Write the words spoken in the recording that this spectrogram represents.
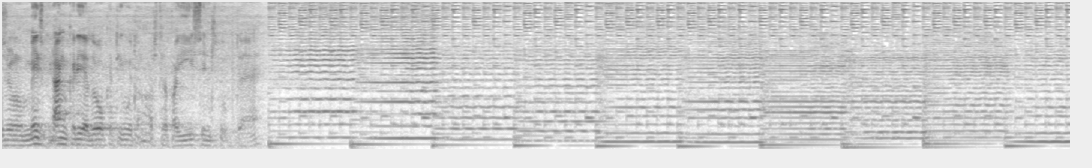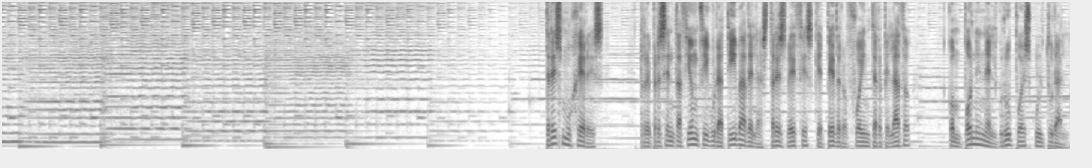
és el més gran creador que ha tingut el nostre país, sens dubte. Eh? Tres mujeres, representación figurativa de las tres veces que Pedro fue interpelado, componen el grupo escultural.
